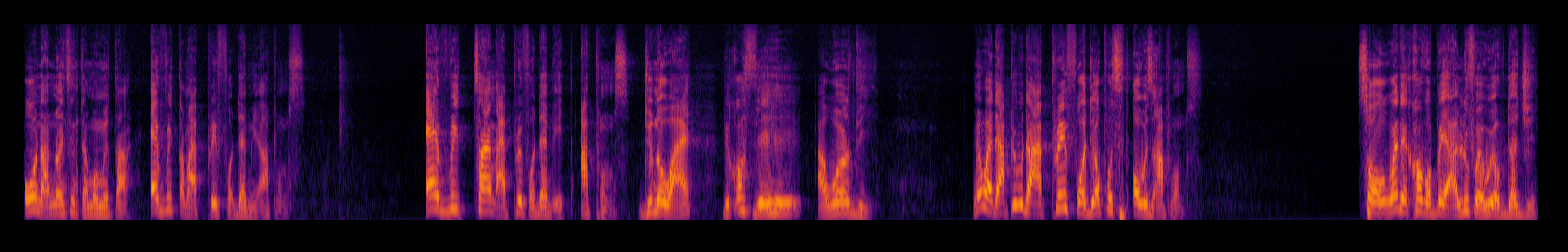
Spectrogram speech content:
own anointing thermometer. Every time I pray for them, it happens. Every time I pray for them, it happens. Do you know why? Because they are worthy. Meanwhile, there are people that I pray for, the opposite always happens. So when they come for prayer, I look for a way of dodging.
